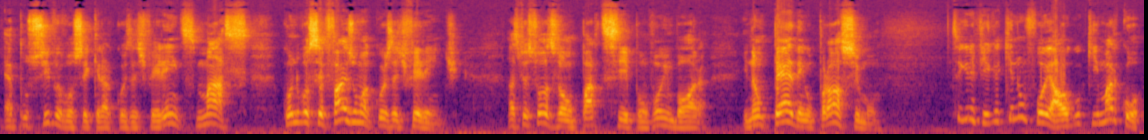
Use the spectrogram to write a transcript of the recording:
é possível você criar coisas diferentes, mas quando você faz uma coisa diferente, as pessoas vão, participam, vão embora e não pedem o próximo, significa que não foi algo que marcou.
